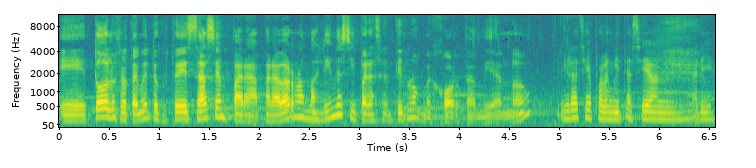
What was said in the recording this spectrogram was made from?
eh, todos los tratamientos que ustedes hacen para, para vernos más lindas y para sentirnos mejor también, ¿no? Gracias por la invitación, María.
